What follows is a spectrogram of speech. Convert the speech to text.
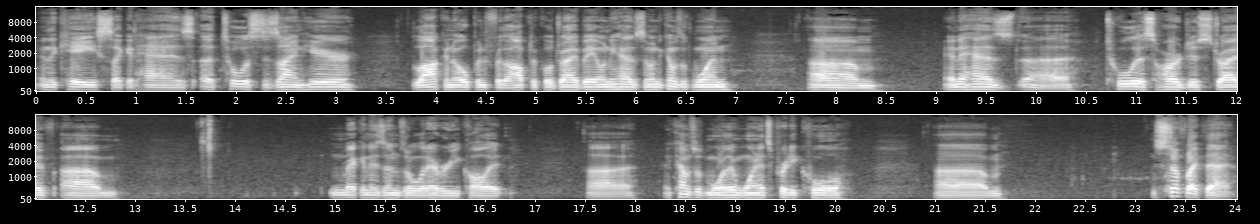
in the case, like it has a toolless design here lock and open for the optical drive bay only has only comes with one. Um, and it has uh, toolless hard disk drive um, mechanisms or whatever you call it. Uh, it comes with more than one. It's pretty cool. Um, stuff like that.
